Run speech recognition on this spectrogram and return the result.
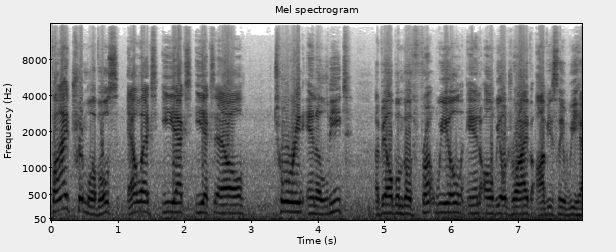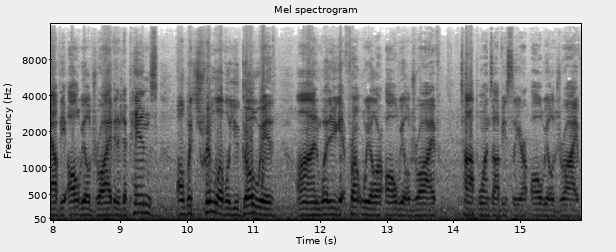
five trim levels, LX, EX, EXL, Touring, and Elite available in both front wheel and all-wheel drive. Obviously, we have the all-wheel drive, and it depends on which trim level you go with on whether you get front wheel or all-wheel drive. Top ones, obviously, are all-wheel drive.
